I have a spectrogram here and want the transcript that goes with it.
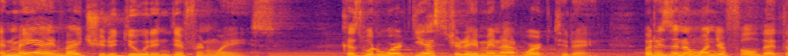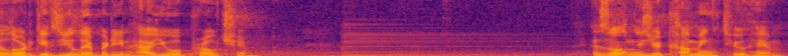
And may I invite you to do it in different ways? Because what worked yesterday may not work today. But isn't it wonderful that the Lord gives you liberty in how you approach Him? As long as you're coming to Him,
